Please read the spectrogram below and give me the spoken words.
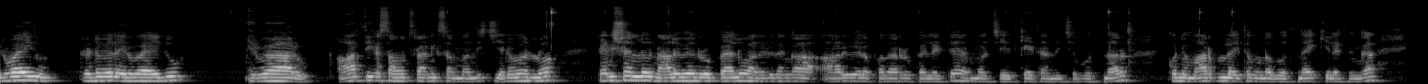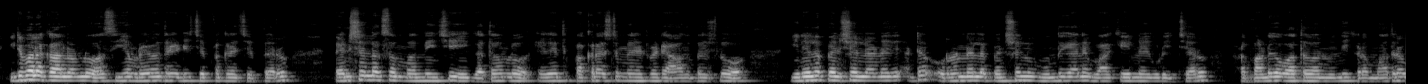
ఇరవై ఐదు రెండు వేల ఇరవై ఐదు ఇరవై ఆరు ఆర్థిక సంవత్సరానికి సంబంధించి జనవరిలో పెన్షన్లు నాలుగు వేల రూపాయలు అదేవిధంగా ఆరు వేల పదహారు రూపాయలు అయితే మన చేతికి అయితే అందించబోతున్నారు. కొన్ని మార్పులు అయితే ఉండబోతున్నాయి కీలకంగా. ఇటీవల కాలంలో సీఎం రేవంత్ రెడ్డి చెప్పకనే చెప్పారు. పెన్షన్లకు సంబంధించి గతంలో ఏదైతే పక్క రాష్ట్రమైనటువంటి ఆంధ్రప్రదేశ్లో ఈ నెల పెన్షన్లు అనేది అంటే రెండు నెలల పెన్షన్లు ముందుగానే బాకీ ఉన్నాయి కూడా ఇచ్చారు. అక్కడ పండుగ వాతావరణం ఉంది. ఇక్కడ మాత్రం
